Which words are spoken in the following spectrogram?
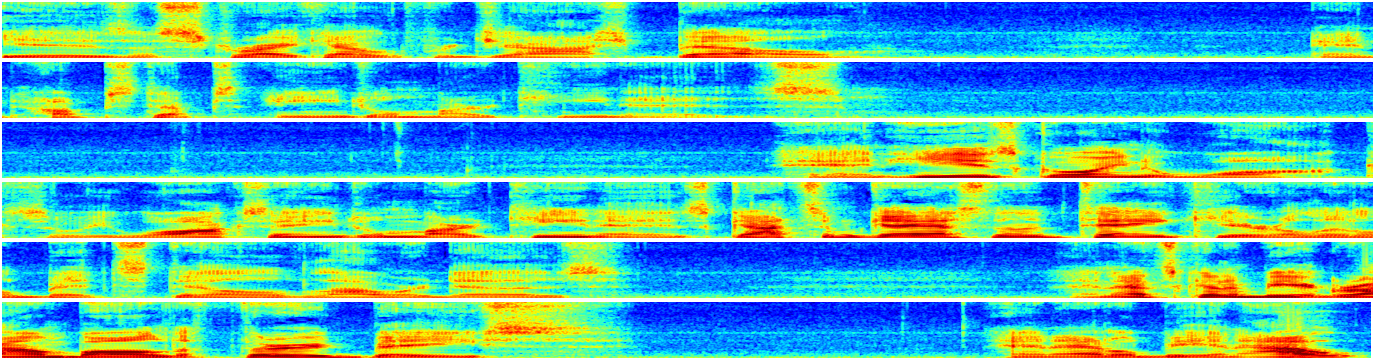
is a strikeout for Josh Bell. And up steps Angel Martinez. and he is going to walk. So he walks Angel Martinez. Got some gas in the tank here a little bit still, Lauer does. And that's going to be a ground ball to third base, and that'll be an out.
